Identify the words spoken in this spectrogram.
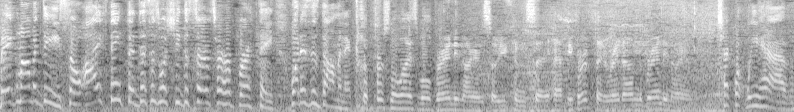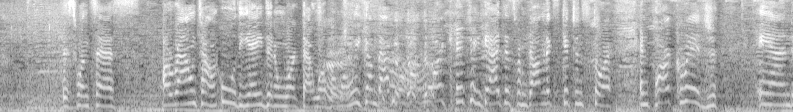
Big Mama D. So I think that this is what she deserves for her birthday. What is this, Dominic? It's a personalizable branding iron, so you can say happy birthday right on the branding iron. Check what we have. This one says around town. Ooh, the A didn't work that well. But when we come back, we'll have more kitchen gadgets from Dominic's Kitchen Store in Park Ridge. And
